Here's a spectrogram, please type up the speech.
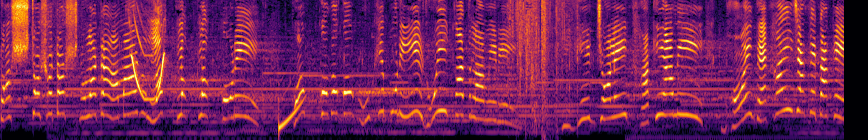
টস টস টস নোলাটা আমার লক লক লক করে। কক কবক মুখে পড়ে রুই কাতলা মেরে। দিঘির জলেই থাকি আমি ভয় দেখাই যাকে তাকে।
